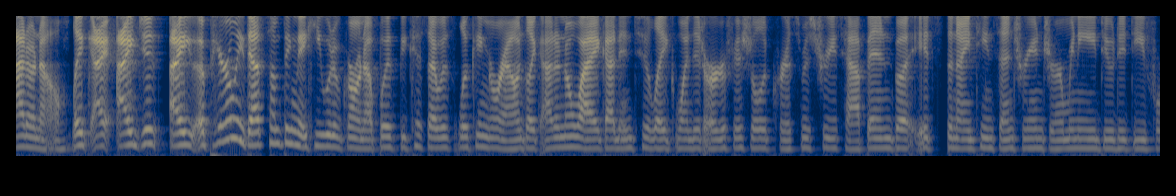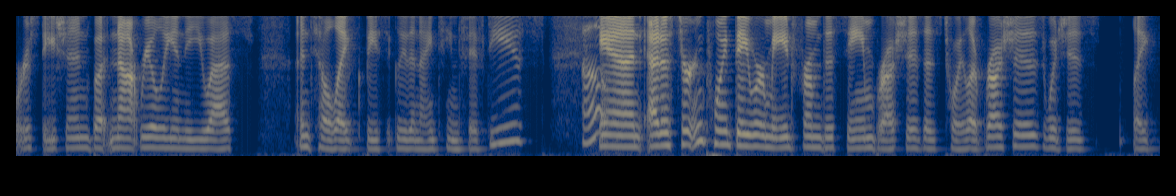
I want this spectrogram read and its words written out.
I don't know. Like I I just I apparently that's something that he would have grown up with because I was looking around like I don't know why I got into like when did artificial Christmas trees happen, but it's the 19th century in Germany due to deforestation, but not really in the US until like basically the 1950s. Oh. And at a certain point they were made from the same brushes as toilet brushes, which is like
